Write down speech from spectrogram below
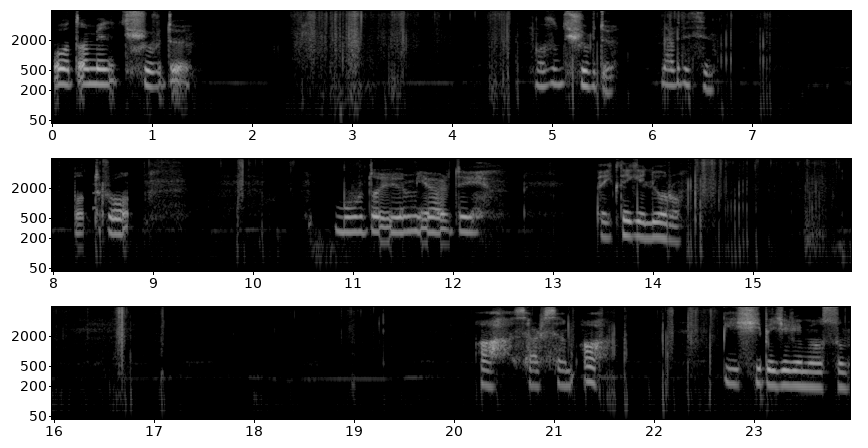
O adam beni düşürdü. Nasıl düşürdü? Neredesin? Patron. Buradayım yerdeyim. Bekle geliyorum. Ah sersem ah. Bir işi beceremiyorsun.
